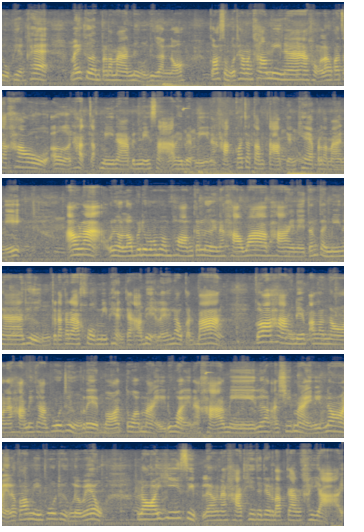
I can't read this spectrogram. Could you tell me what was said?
อยู่เพียงแค่ไม่เกินประมาณ 1 เดือนเนาะก็สมมติถ้ามันเข้ามีนาของเราก็จะเข้าเอ่อถัดจากมีนาเป็นเมษาอะไรแบบนี้นะคะ ก็จะตามตามๆกันแค่ประมาณนี้ เอาล่ะ เดี๋ยวเราไปดูพร้อมๆกันเลยนะคะ ว่าภายในตั้งแต่มีนาถึงกรกฎาคมมีแผนการอัปเดตอะไรให้เรากันบ้าง ก็ทางเดฟอลานอนะคะ มีการพูดถึงเรดบอสตัวใหม่ด้วยนะคะ มีเรื่องอาชีพใหม่นิดหน่อย แล้วก็มีพูดถึงเลเวล120 แล้วนะคะ ที่จะได้รับการขยาย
